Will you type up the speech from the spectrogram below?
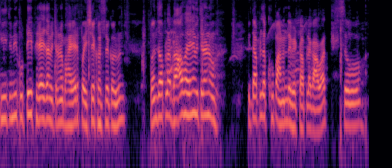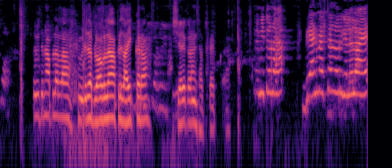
की तुम्ही कुठेही फिरायचा मित्रांनो बाहेर पैसे खर्च करून. पण जो आपला गाव आहे ना मित्रांनो तिथं आपल्याला खूप आनंद भेटतो आपल्या गावात. सो तर मित्रांनो आपल्याला व्हिडिओला ब्लॉगला आपले लाईक करा शेअर करा आणि सबस्क्राईब करा. मित्रांनो ग्रँड मास्टरवर गेलेलो आहे.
